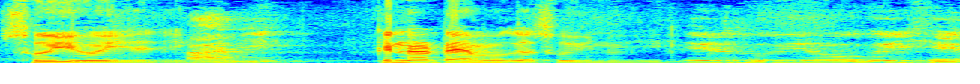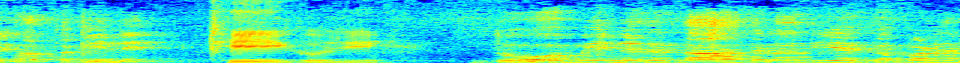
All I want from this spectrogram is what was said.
ਸੂਈ ਹੋਈ ਹੈ ਜੀ। ਹਾਂਜੀ। ਕਿੰਨਾ ਟਾਈਮ ਹੋ ਗਿਆ ਸੂਈ ਨੂੰ ਜੀ? ਇਹ ਸੂਈ ਹੋ ਗਈ 6-7 ਮਹੀਨੇ। ਠੀਕ ਹੋ ਜੀ। 2 ਮਹੀਨੇ ਤੇ 10 ਦਿਨਾਂ ਦੀ ਹੈ ਗੱਭਣ।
